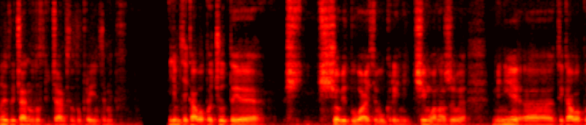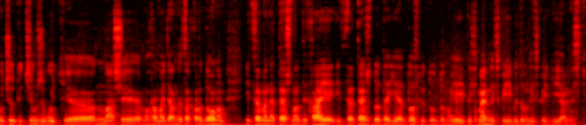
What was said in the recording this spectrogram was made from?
Ну і звичайно зустрічаємося з українцями. Їм цікаво почути, що відбувається в Україні, чим вона живе. Мені е, цікаво почути, чим живуть е, наші громадяни за кордоном, і це мене теж надихає, і це теж додає досвіду до моєї письменницької і видавницької діяльності.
